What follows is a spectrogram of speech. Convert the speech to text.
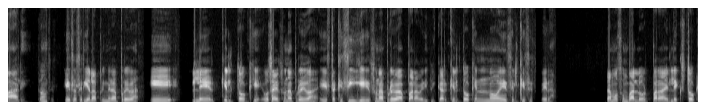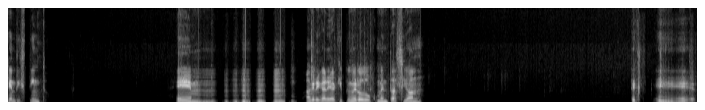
Vale, entonces esa sería la primera prueba. Eh, leer que el toque, o sea, es una prueba, esta que sigue es una prueba para verificar que el token no es el que se espera. Damos un valor para el ex token distinto. Em, agregaré aquí primero documentación. Eh,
